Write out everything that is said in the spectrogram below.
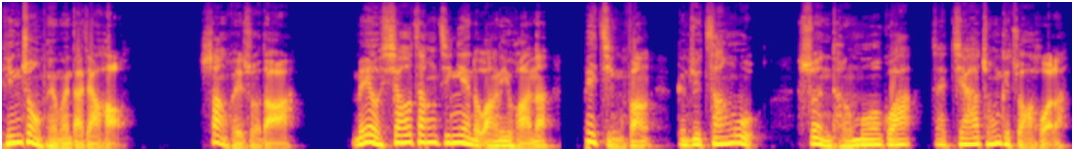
听众朋友们，大家好。上回说到啊，没有销赃经验的王丽华呢，被警方根据赃物顺藤摸瓜，在家中给抓获了。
